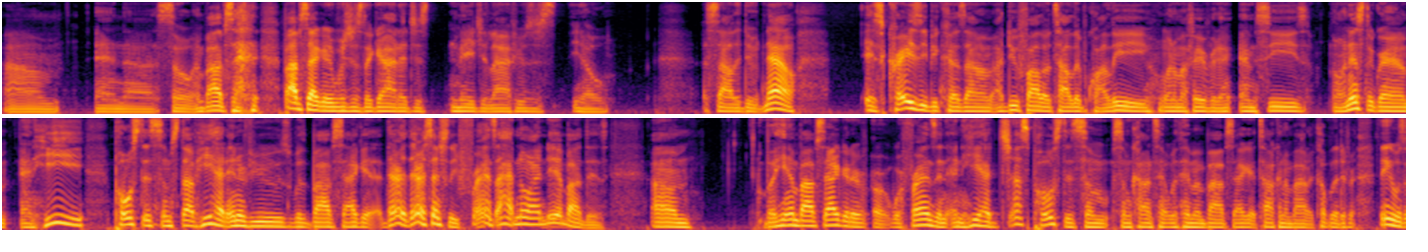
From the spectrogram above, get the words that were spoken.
Um, and uh, so, and Bob Bob Saget was just the guy that just made you laugh. He was just, you know, a solid dude. Now, it's crazy because um, I do follow Talib Kweli, one of my favorite MCs on Instagram, and he posted some stuff. He had interviews with Bob Saget. They're they're essentially friends. I had no idea about this. Um, but he and Bob Saget are, are, were friends, and, and he had just posted some some content with him and Bob Saget talking about a couple of different. I think it was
